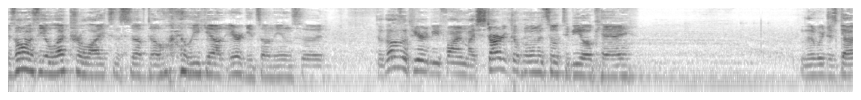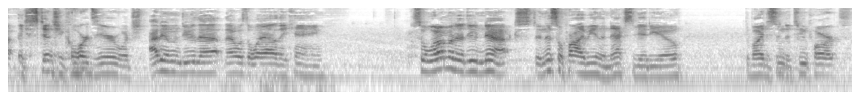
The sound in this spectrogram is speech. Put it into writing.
As long as the electrolytes and stuff don't leak out and air gets on the inside. So those appear to be fine. My starting components look to be okay. And then we just got extension cords here, which I didn't do that. That was the way how they came. So what I'm going to do next, and this will probably be in the next video, divide this into two parts.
